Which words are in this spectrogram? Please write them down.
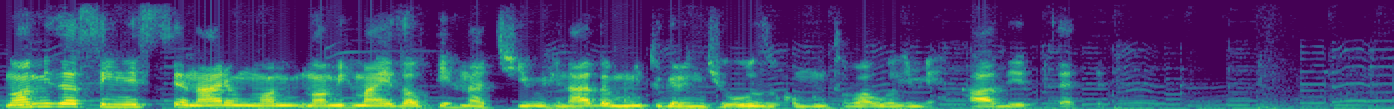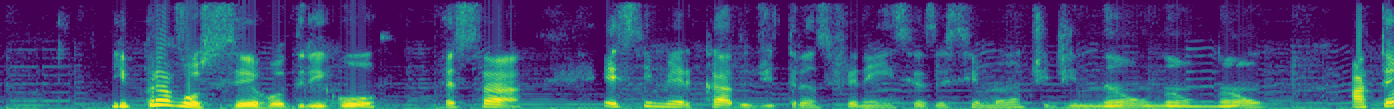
Nomes assim nesse cenário, nomes mais alternativos, nada muito grandioso, com muito valor de mercado e etc. E para você, Rodrigo, essa, esse mercado de transferências, esse monte de não, não, não, até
